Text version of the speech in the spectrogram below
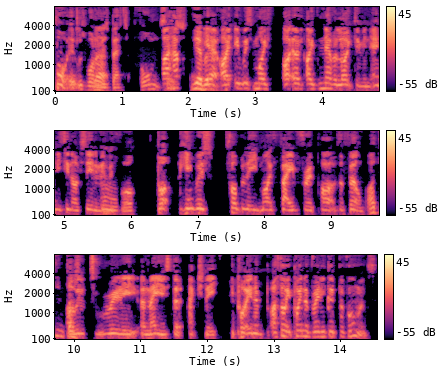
thought it was one of his better performances. I have, Yeah, but yeah, I, it was my. I, I, I've never liked him in anything I've seen him in Mm. before, but he was probably my favourite part of the film. I didn't. I was really amazed that actually he put in a. I thought he put in a really good performance.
